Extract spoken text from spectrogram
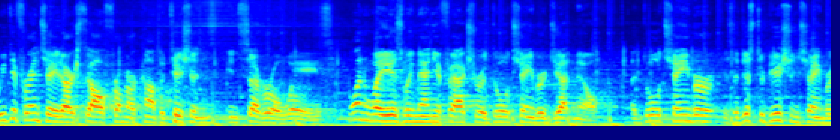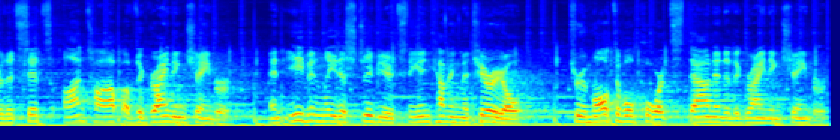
We differentiate ourselves from our competition in several ways. One way is we manufacture a dual chamber jet mill. A dual chamber is a distribution chamber that sits on top of the grinding chamber and evenly distributes the incoming material through multiple ports down into the grinding chamber.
